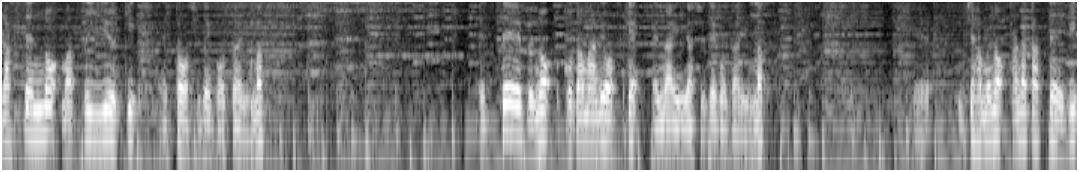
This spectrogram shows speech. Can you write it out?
楽天の松井裕樹投手でございます。西武の児玉亮介内野手でございます。え日ハムの田中正義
